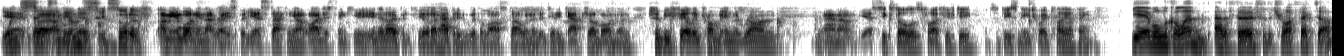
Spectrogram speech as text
Yeah, win so stakes, I to be mean, honest. it's sort of. I mean, it wasn't in that race, but yeah, stacking up. I just think here in an open field, I'm happy to be with the last start winner that did a gap job on them. Should be fairly prominent in the run, and um, yeah, six dollars, five fifty. That's a decent each way play, I think. Yeah, well, look, I'll add, add a third for the trifecta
